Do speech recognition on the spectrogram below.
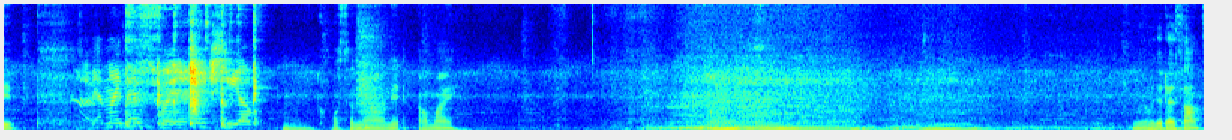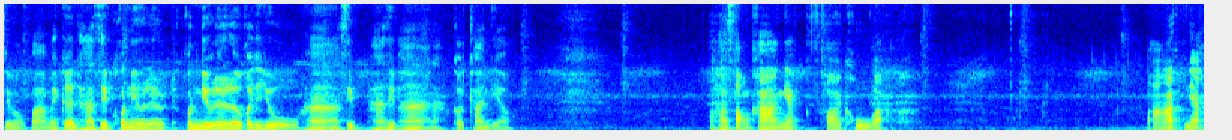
ติด Met my best friend. She a อืมโฆษณาเนี่ยเอาใหม่เนี่ยมันจะได้สามสิบกว่าๆไม่เกินห้าสิบคนนิ้วเร็วคนนิ้วเร็วๆก็จะอยู่ห้าสิบห้าสิบห้านะกดข้างเดียวแต่ถ้าสองข้างเนี้ยซอยคู่อะปาร์ตเนี่ย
